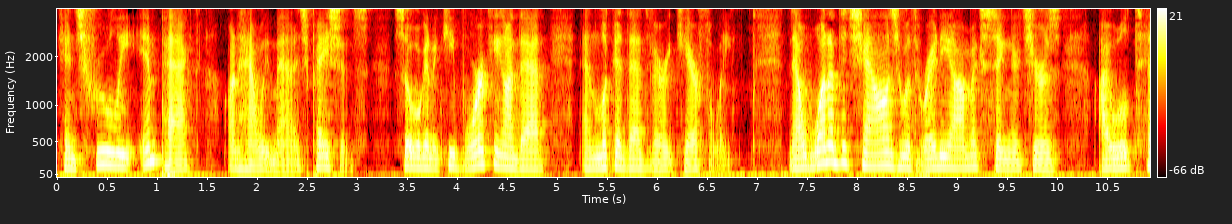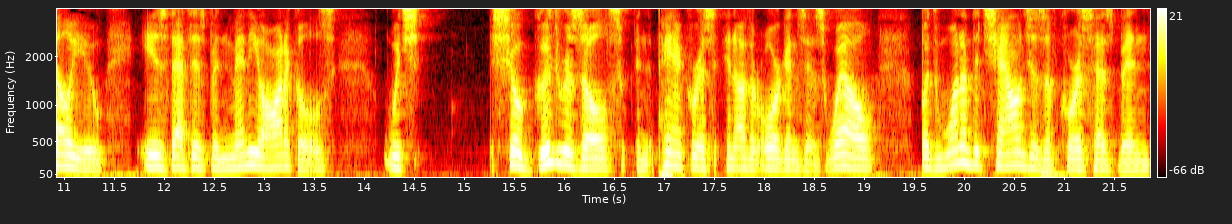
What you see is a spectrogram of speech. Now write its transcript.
can truly impact on how we manage patients. So we're going to keep working on that and look at that very carefully. Now, one of the challenges with radiomic signatures, I will tell you, is that there's been many articles which show good results in the pancreas, and other organs as well. But one of the challenges, of course, has been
